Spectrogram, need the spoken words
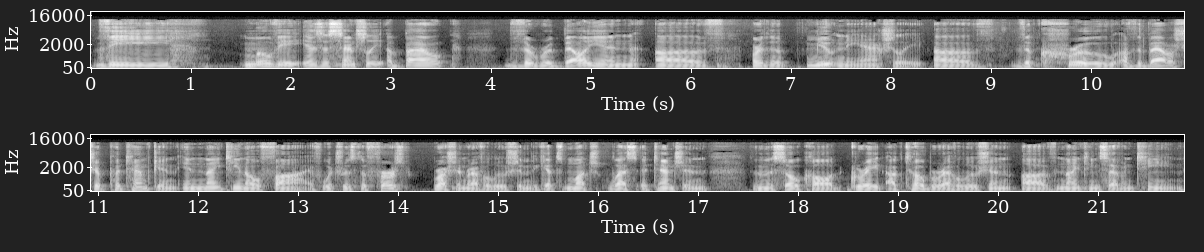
The movie is essentially about the rebellion of, or the mutiny actually, of the crew of the battleship Potemkin in 1905, which was the first Russian Revolution that gets much less attention than the so called Great October Revolution of 1917.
